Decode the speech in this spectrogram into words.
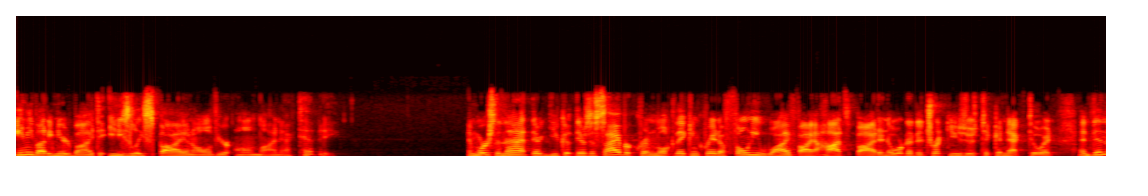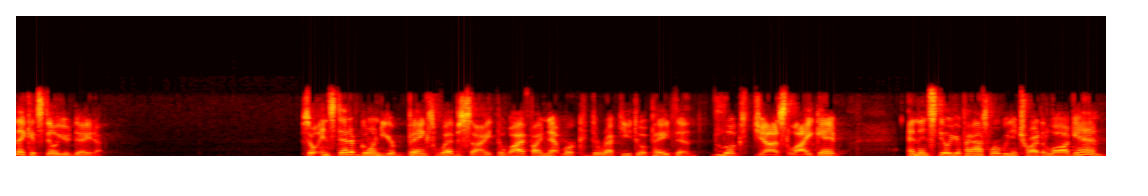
anybody nearby to easily spy on all of your online activity. And worse than that, there, could, there's a cyber criminal. They can create a phony Wi-Fi hotspot in order to trick users to connect to it, and then they can steal your data. So instead of going to your bank's website, the Wi-Fi network could direct you to a page that looks just like it, and then steal your password when you try to log in.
